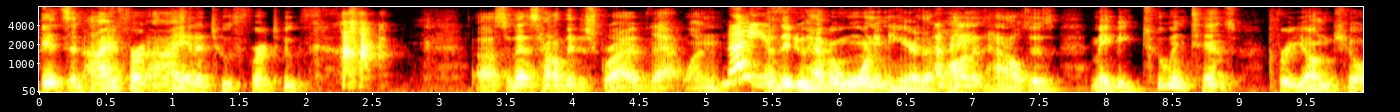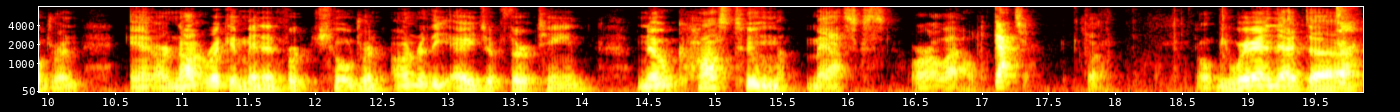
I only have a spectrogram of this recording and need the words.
It's an eye for an eye and a tooth for a tooth. Uh, so that's how they describe that one. Nice. And they do have a warning here that Okay. haunted houses may be too intense for young children and are not recommended for children under the age of 13. No costume masks are allowed. Gotcha. So don't be wearing that uh,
